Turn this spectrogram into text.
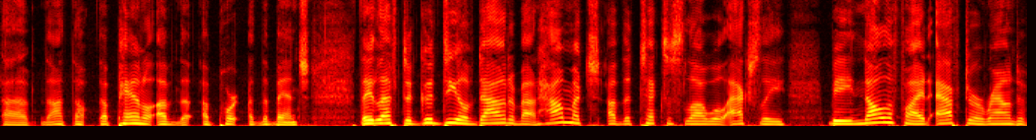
uh, not the, the panel of the, port, of the bench. They left a good deal of doubt about how much of the Texas law will actually be nullified after a round of,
